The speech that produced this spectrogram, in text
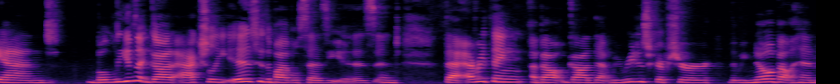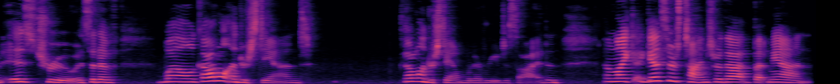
and believe that God actually is who the Bible says he is and that everything about God that we read in scripture, that we know about him is true instead of well, God will understand. God will understand whatever you decide. And and like I guess there's times for that, but man,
